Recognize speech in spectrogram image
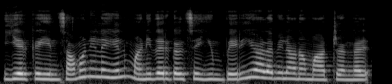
இயற்கையின் சமநிலையில் மனிதர்கள் செய்யும் பெரிய அளவிலான மாற்றங்கள்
